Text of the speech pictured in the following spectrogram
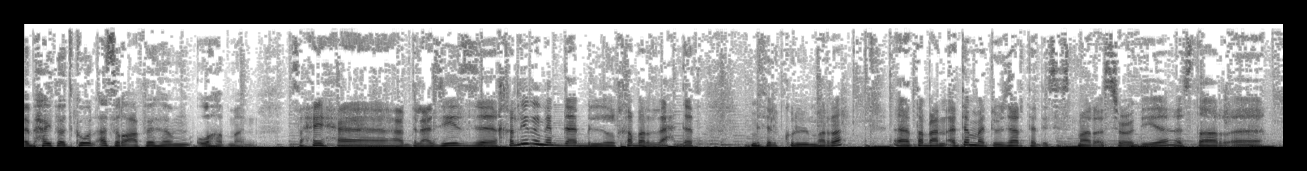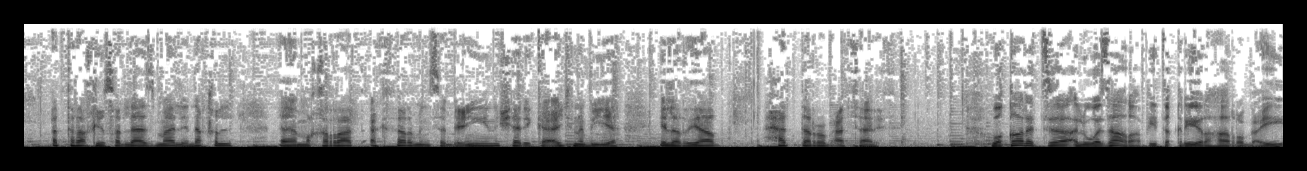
بحيث تكون أسرع فهم وهضما. صحيح آه، عبد العزيز. آه، خلينا نبدأ بالخبر الأحدث مثل كل مرة. آه، طبعا أتمت وزارة الاستثمار السعودية إصدار التراخيص اللازمه لنقل آه، مقرات أكثر من 70 شركة أجنبية إلى الرياض حتى الربع الثالث. وقالت الوزارة في تقريرها الربعي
